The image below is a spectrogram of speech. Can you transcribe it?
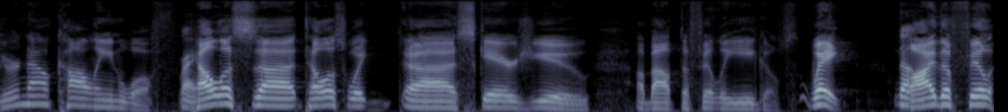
you're now Colleen Wolfe. Right. Tell us, uh, tell us what uh, scares you about the Philly Eagles. Wait, No. why the Phil?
